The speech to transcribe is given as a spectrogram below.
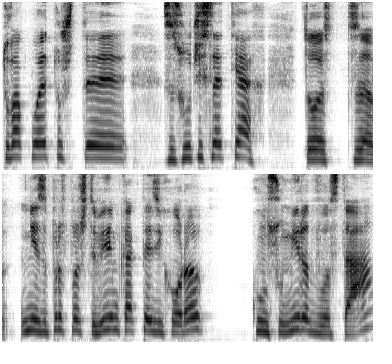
това, което ще се случи след тях. Тоест, ние за първ път ще видим как тези хора консумират властта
